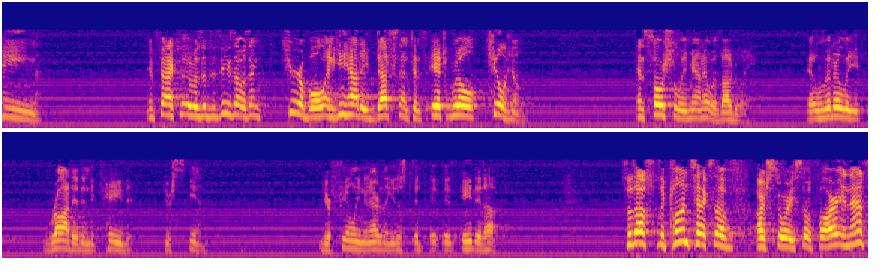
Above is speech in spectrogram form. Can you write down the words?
pain. In fact, it was a disease that was and he had a death sentence. It will kill him. And socially, man, it was ugly. It literally rotted and decayed your skin, your feeling, and everything. It just it, it, it ate it up. So that's the context of our story so far, and that's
